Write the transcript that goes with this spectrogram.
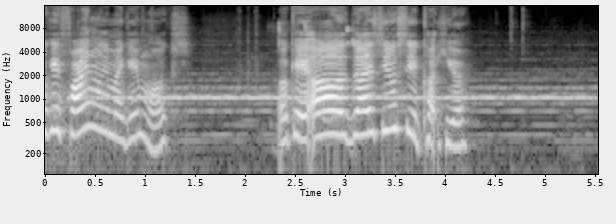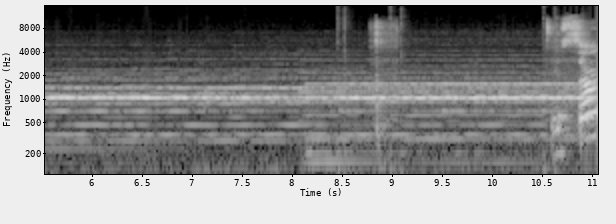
Okay, finally my game works. Okay, uh, guys, you'll see a cut here. Yes, sir,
